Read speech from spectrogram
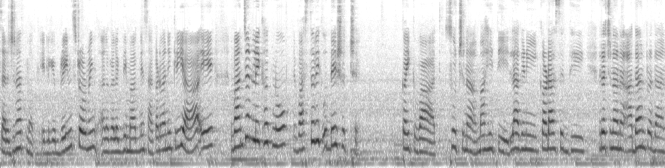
સર્જનાત્મક એટલે કે બ્રેઇન સ્ટોર્મિંગ અલગ અલગ દિમાગને સાંકળવાની ક્રિયા એ વાંચન લેખકનો વાસ્તવિક ઉદ્દેશ જ છે. કંઈક વાત, સૂચના, માહિતી, લાગણી કળા સિદ્ધિ રચનાના આદાન પ્રદાન,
